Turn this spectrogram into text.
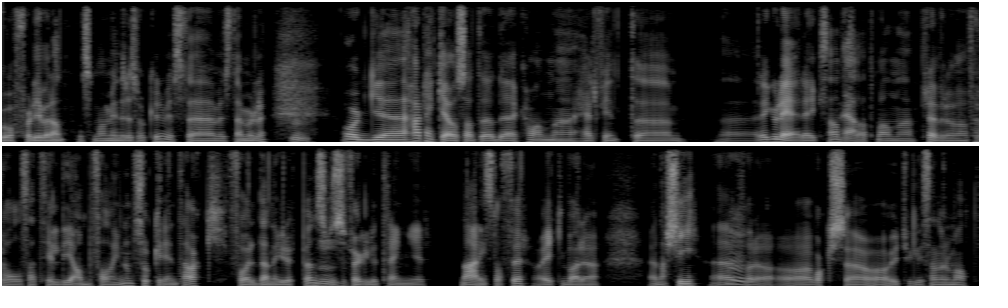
gå for de variantene som har mindre sukker, hvis det, hvis det er mulig. Mm. Og her tenker jeg også at det, det kan man helt fint regulere. ikke sant? Ja. At man prøver å forholde seg til de anbefalingene om sukkerinntak for denne gruppen, mm. som selvfølgelig trenger næringsstoffer, og ikke bare energi mm. for å, å, vokse og utvikle seg normalt.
